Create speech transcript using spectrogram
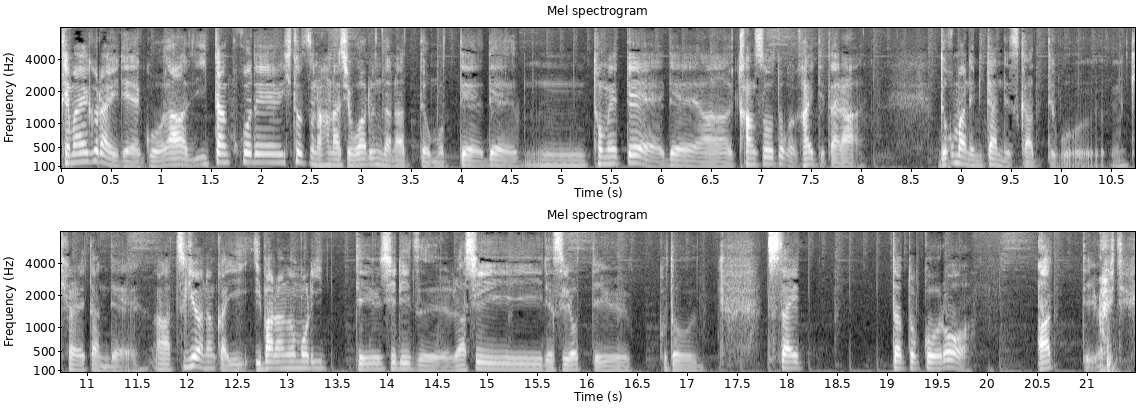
手前ぐらいでこうあ一旦ここで一つの話終わるんだなって思ってで止めてであ感想とか書いてたらどこまで見たんですかってこう聞かれたんであ次はなんか茨の森っていうシリーズらしいですよっていうことを伝えたところあって言われて。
